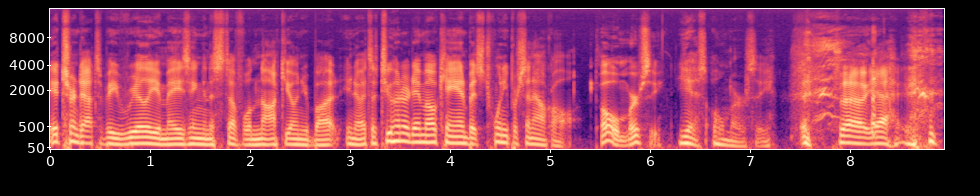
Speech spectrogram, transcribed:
It turned out to be really amazing, and the stuff will knock you on your butt. You know, it's a 200 ml can, but it's 20 percent alcohol. Oh mercy! Yes, oh mercy. so yeah,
